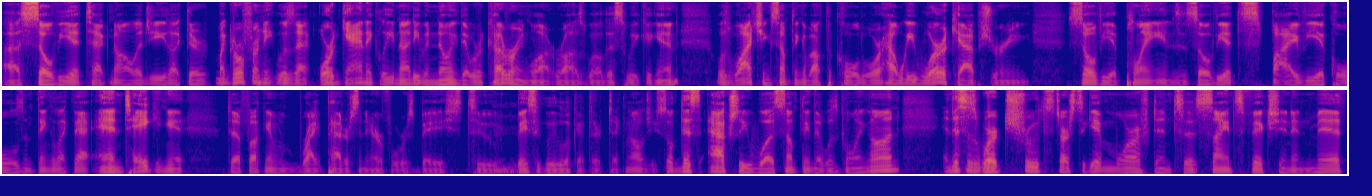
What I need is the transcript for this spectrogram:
uh, Soviet technology. Like there, my girlfriend was at organically, not even knowing that we're covering Roswell this week again, was watching something about the Cold War, how we were capturing Soviet planes and Soviet spy vehicles and things like that, and taking it to fucking Wright Patterson Air Force Base to basically look at their technology. So this actually was something that was going on, and this is where truth starts to get morphed into science fiction and myth.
